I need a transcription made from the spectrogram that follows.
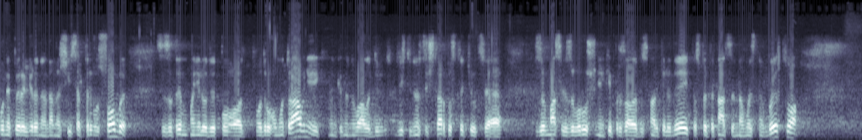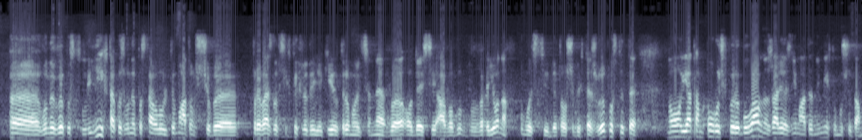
по неперевірених даних 63 особи. Це затримані люди по, по 2 травню, які інкримінували 294 статтю. Це масові заворушення, які призвели до смерті людей, та 115 навмисне вбивство. Е, Вони випустили їх. Також вони поставили ультиматум, щоб привезли всіх тих людей, які утримуються не в Одесі, а в, районах області, для того, щоб їх теж випустити. Ну я там поруч перебував. На жаль, я знімати не міг, тому що там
